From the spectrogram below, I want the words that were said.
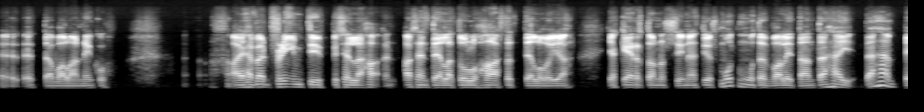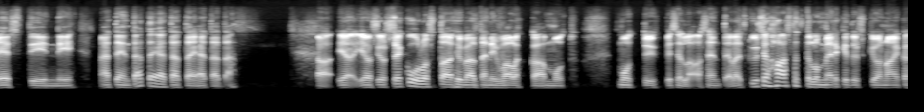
että, että tavallaan niin kuin I have a dream-tyyppisellä asenteella tullut haastatteluun ja, ja kertonut siinä, että jos mut muuten valitaan tähän, tähän pestiin, niin mä teen tätä ja tätä ja tätä. Ja, ja jos, jos se kuulostaa hyvältä, niin valkkaa mut, mut tyyppisellä asenteella. Että kyllä se haastattelun merkityskin on aika,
